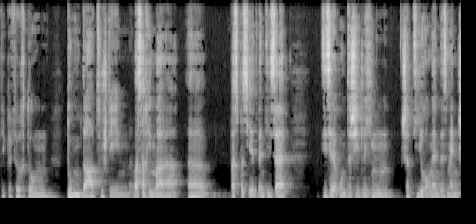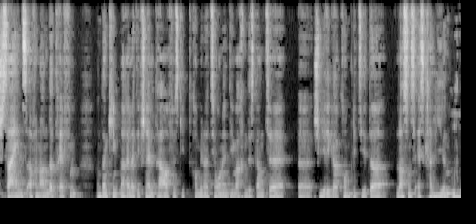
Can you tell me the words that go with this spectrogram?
die Befürchtung, dumm dazustehen, was auch immer. Äh, was passiert, wenn diese, diese unterschiedlichen Schattierungen des Menschseins aufeinandertreffen und dann kommt man relativ schnell drauf, es gibt Kombinationen, die machen das Ganze äh, schwieriger, komplizierter, lassen es eskalieren. Mhm.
